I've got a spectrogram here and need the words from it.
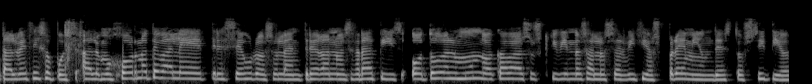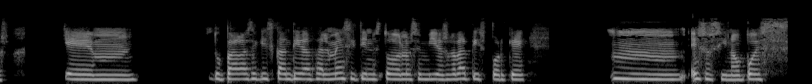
tal vez eso, pues a lo mejor no te vale 3 euros o la entrega no es gratis o todo el mundo acaba suscribiéndose a los servicios premium de estos sitios que... mm, tú pagas X cantidad al mes y tienes todos los envíos gratis porque mm, eso sí, ¿no? Pues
